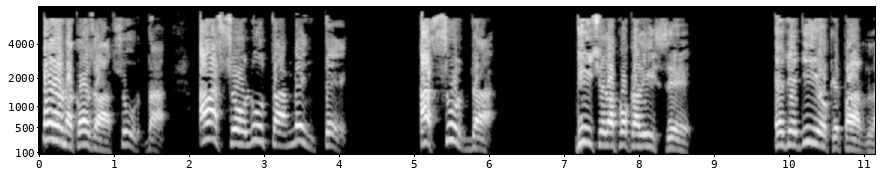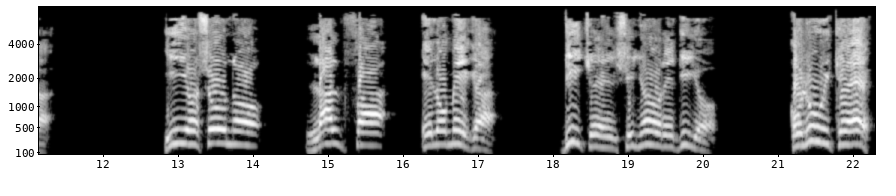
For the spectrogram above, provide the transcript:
Ma è una cosa assurda, assolutamente assurda. Dice l'Apocalisse, ed è Dio che parla. Io sono l'alfa e l'omega, dice il Signore Dio, colui che è,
